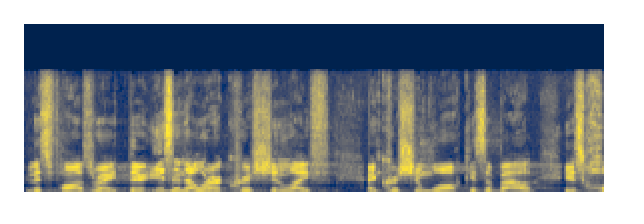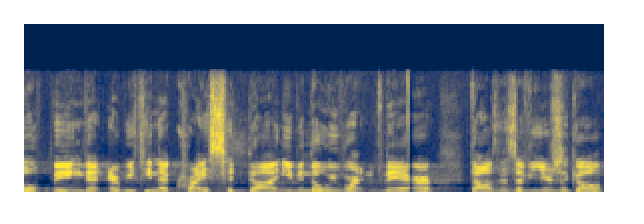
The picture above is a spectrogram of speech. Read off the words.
let's pause right there. Isn't that what our Christian life and Christian walk is about? Is hoping that everything that Christ had done, even though we weren't there thousands of years ago,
